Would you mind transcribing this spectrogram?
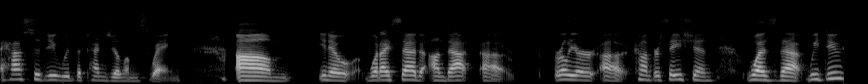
has to do with the pendulum swing. Um, you know, what I said on that uh, earlier uh, conversation was that we do,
